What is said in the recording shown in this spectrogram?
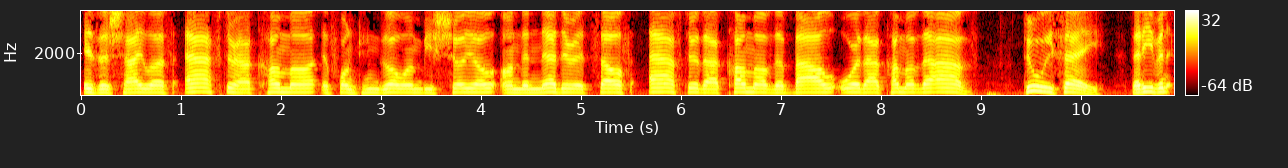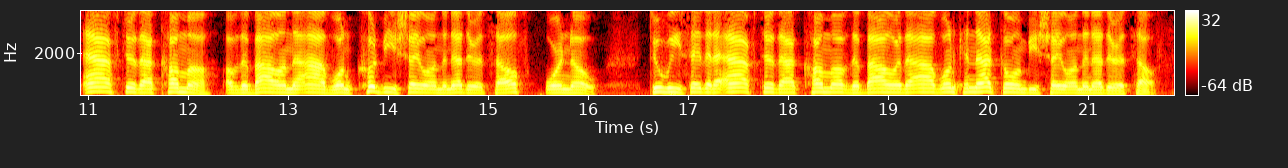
is a Shaila if after Hakama, if one can go and be Shoyo on the Neder itself after the Hakama of the Baal or the Hakama of the Av. Do we say that even after the Hakama of the Baal and the Av, one could be Shoyo on the Neder itself, or no? do we say that after the come of the Baal or the Av, one cannot go and be Shayu on the Neder itself?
